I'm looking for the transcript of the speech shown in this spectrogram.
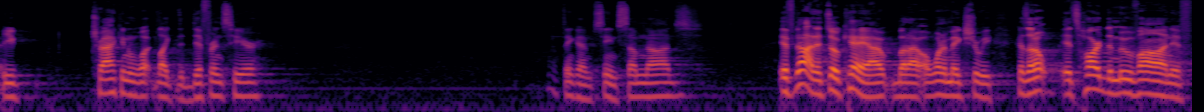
are you tracking what, like, the difference here? I think I'm seeing some nods. If not, it's okay. I, but I, I want to make sure we because I don't. It's hard to move on if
